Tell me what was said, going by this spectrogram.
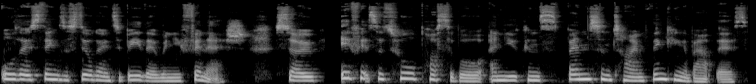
all those things are still going to be there when you finish. So if it's at all possible and you can spend some time thinking about this,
